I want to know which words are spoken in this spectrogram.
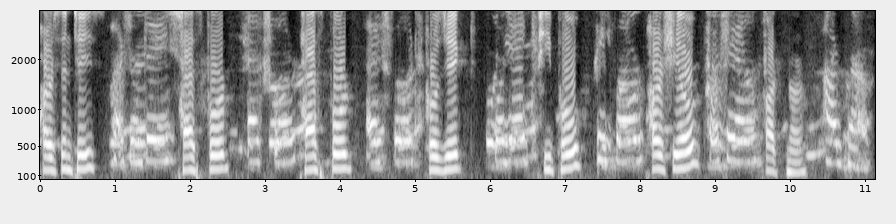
percentage percentage, passport export, passport export, project project, people people, partial partial, partner partner,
